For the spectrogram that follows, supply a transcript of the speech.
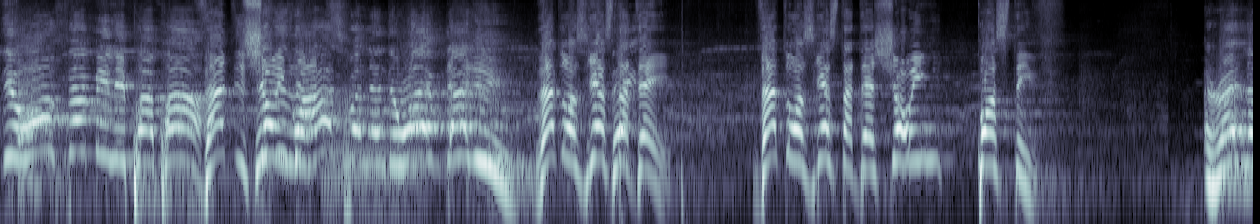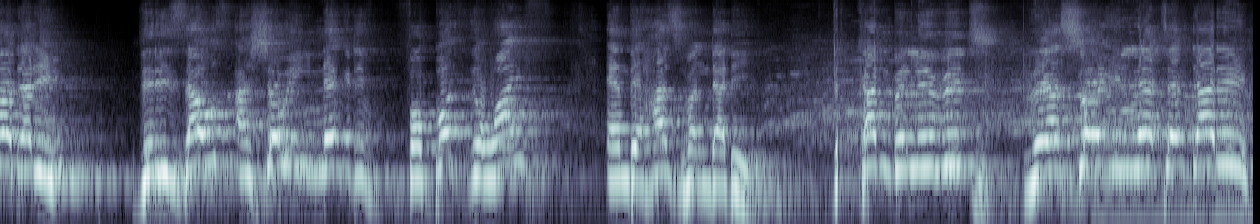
The whole family, Papa. That is showing the what? husband and the wife, Daddy. That was yesterday. That was yesterday showing positive. And right now, Daddy, the results are showing negative for both the wife and the husband, Daddy. They can't believe it. They are so elated, Daddy.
